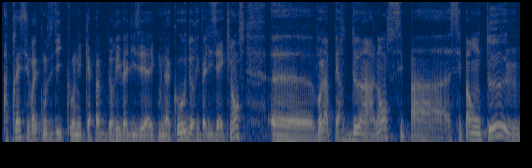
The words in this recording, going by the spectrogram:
Après, c'est vrai qu'on se dit qu'on est capable de rivaliser avec Monaco, de rivaliser avec Lens. Euh, voilà, perdre 2-1 à Lens, c'est pas, c'est pas honteux.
